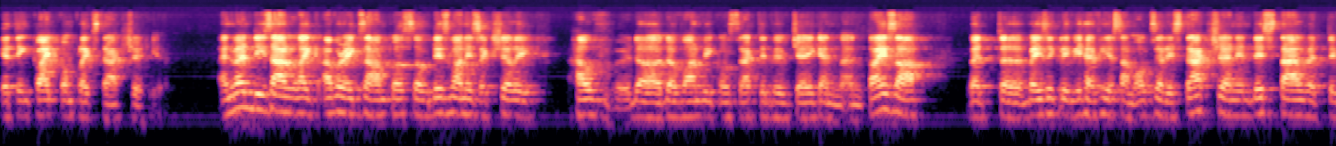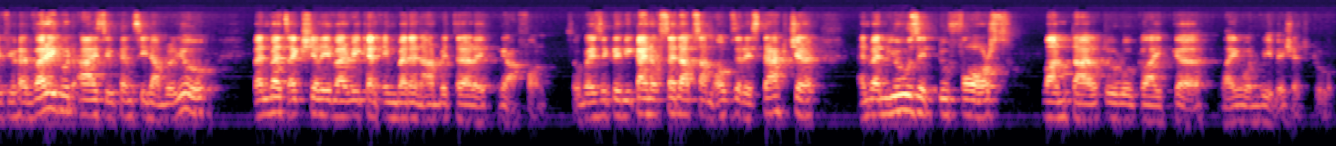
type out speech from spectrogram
getting quite complex structure here. And when these are like other examples, so this one is actually how the, the one we constructed with Jake and, and Taísa, but uh, basically we have here some auxiliary structure and in this style that if you have very good eyes, you can see W when that's actually where we can embed an arbitrary graphon. So basically we kind of set up some auxiliary structure and then use it to force one tile to look like, uh, like what we wish it to look.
